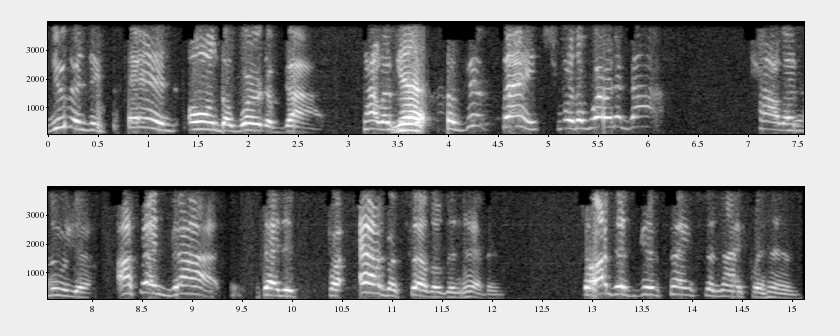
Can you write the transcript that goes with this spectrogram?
You can depend on the word of God. Hallelujah. Yes. So give thanks for the word of God. Hallelujah. I thank God that it's forever settled in heaven. So I just give thanks tonight for him.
